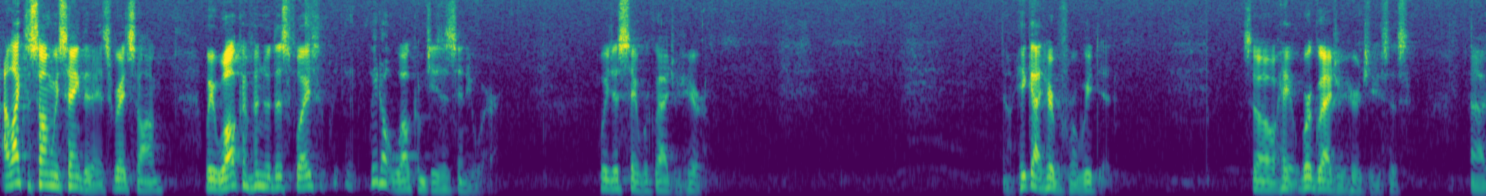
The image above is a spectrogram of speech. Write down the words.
I like the song we sang today. It's a great song. We welcome him to this place. We don't welcome Jesus anywhere. We just say, we're glad you're here. No, he got here before we did. So, hey, we're glad you're here, Jesus. Uh,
